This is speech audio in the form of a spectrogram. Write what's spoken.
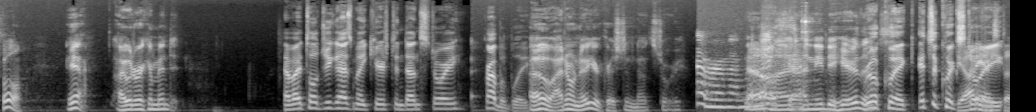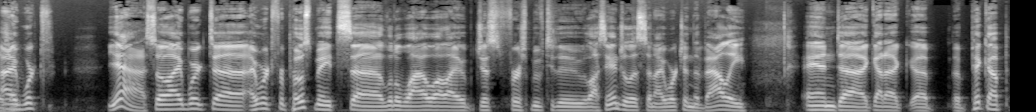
Cool. Yeah, I would recommend it. Have I told you guys my Kirsten Dunst story? Probably. Oh, I don't know your Kirsten Dunst story. I remember. No, I, I, need to hear this real quick. It's a quick the story. I worked. Yeah, so I worked. Uh, I worked for Postmates uh, a little while while I just first moved to Los Angeles, and I worked in the Valley, and uh, got a, a, a, pickup,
